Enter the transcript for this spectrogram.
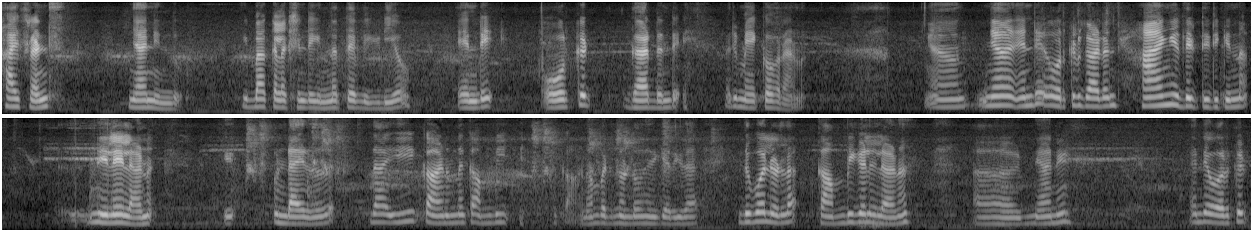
ഹായ് ഫ്രണ്ട്സ് ഞാൻ ഇന്ദു. ഇബ കളക്ഷന്റെ ഇന്നത്തെ വീഡിയോ എന്റെ ഓർക്കിഡ് ഗാർഡന്റെ ഒരു മേക്ക് ഓവറാണ് ഞാൻ എന്റെ ഓർക്കിഡ് ഗാർഡൻ ഹാങ് ചെയ്തിട്ടിരിക്കുന്ന നിലയിലാണ് ഉണ്ടായിരുന്നത്. ഇതാ ഈ കാണുന്ന കമ്പി കാണാൻ പറ്റുന്നുണ്ടോ എന്ന് എനിക്കറിയില്ല. ഇതുപോലുള്ള കമ്പികളിലാണ് ഞാൻ എന്റെ ഓർക്കിഡ്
